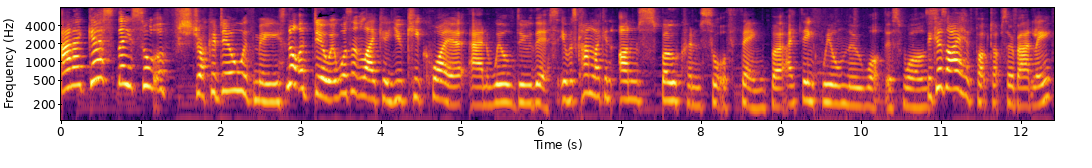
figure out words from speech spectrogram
And I guess they sort of struck a deal with me. It's not a deal, it wasn't like a you keep quiet and we'll do this. It was kind of like an unspoken sort of thing, but I think we all knew what this was. Because I had fucked up so badly,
